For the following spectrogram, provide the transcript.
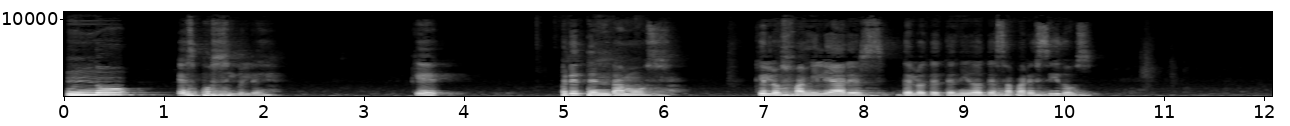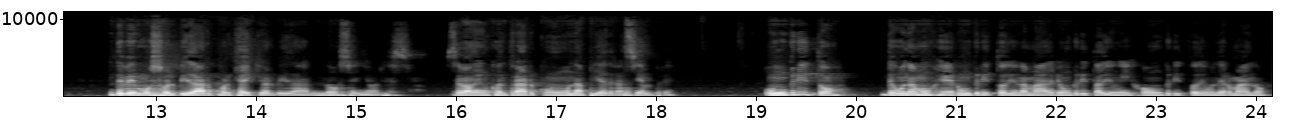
No es posible que pretendamos que los familiares de los detenidos desaparecidos debemos olvidar porque hay que olvidar. No, señores. Se van a encontrar con una piedra siempre. Un grito de una mujer, un grito de una madre, un grito de un hijo, un grito de un hermano,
